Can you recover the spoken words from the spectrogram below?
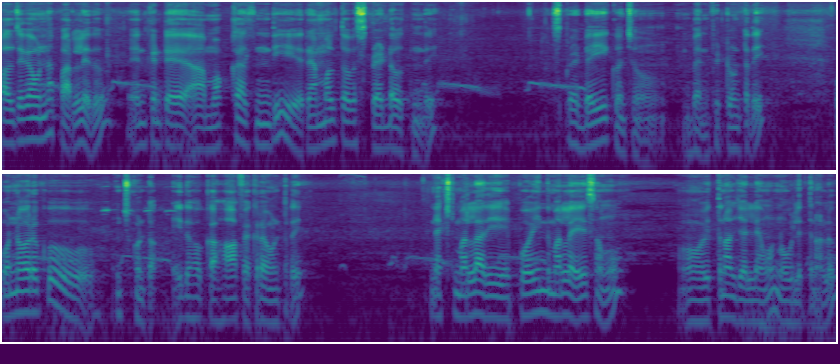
పలచగా ఉన్నా పర్లేదు. ఎందుకంటే ఆ మొక్క ఉంది రెమ్మలతో స్ప్రెడ్ అవుతుంది. స్ప్రెడ్ అయ్యి కొంచెం బెనిఫిట్ ఉంటుంది. ఉన్న వరకు ఉంచుకుంటాం. ఇది ఒక హాఫ్ ఎకరా ఉంటుంది. నెక్స్ట్ మళ్ళీ అది పోయింది మళ్ళీ వేసాము. విత్తనాలు చల్లాము నువ్వుల విత్తనాలు.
